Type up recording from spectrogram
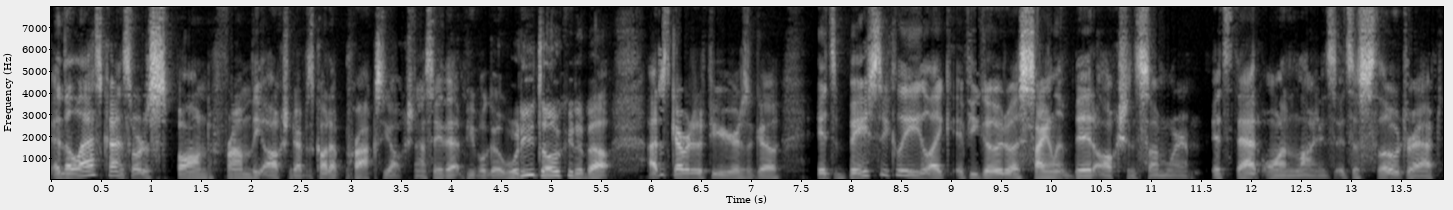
And the last kind of sort of spawned from the auction draft. It's called a proxy auction. I say that and people go, What are you talking about? I discovered it a few years ago. It's basically like if you go to a silent bid auction somewhere, it's that online. It's, it's a slow draft.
